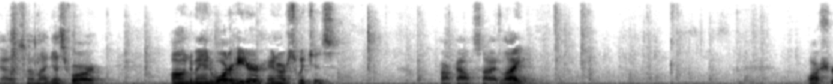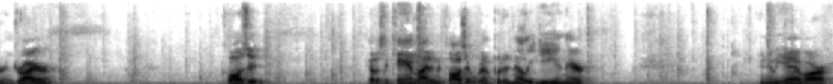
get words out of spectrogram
got sunlight. That's for our on-demand water heater and our switches, our outside light, washer and dryer, closet. Got us a can light in the closet. We're gonna put an LED in there. And then we have our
